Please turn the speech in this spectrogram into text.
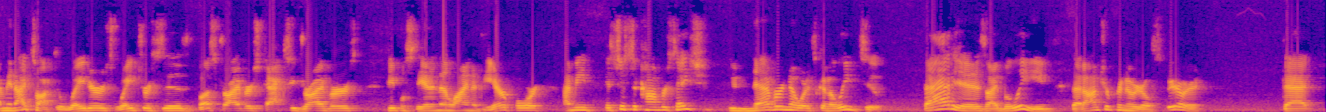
I mean, I talk to waiters, waitresses, bus drivers, taxi drivers, people standing in line at the airport. I mean, it's just a conversation. You never know what it's going to lead to. That is, I believe, that entrepreneurial spirit that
